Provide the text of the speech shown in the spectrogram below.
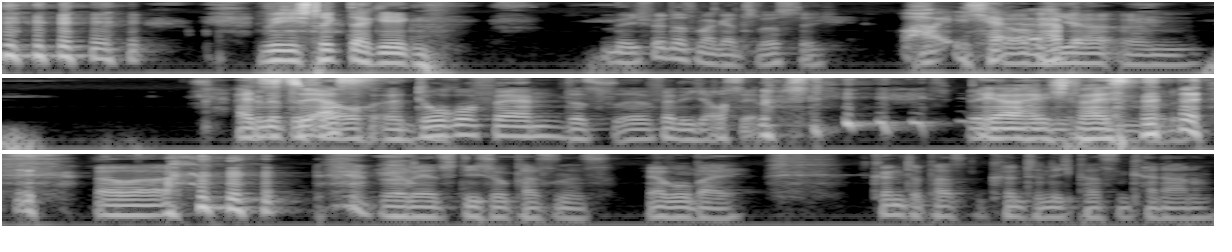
Bin ich strikt dagegen. nee, ich finde das mal ganz lustig. Oh, ich Ich glaube, habe, hier, ähm, als ich Philipp ist ja zuerst, auch äh, Doro-Fan, das äh, finde ich auch sehr lustig. Ja, ich weiß. Aber würde jetzt nicht so passen ist. Ja, wobei, könnte passen, könnte nicht passen, keine Ahnung.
